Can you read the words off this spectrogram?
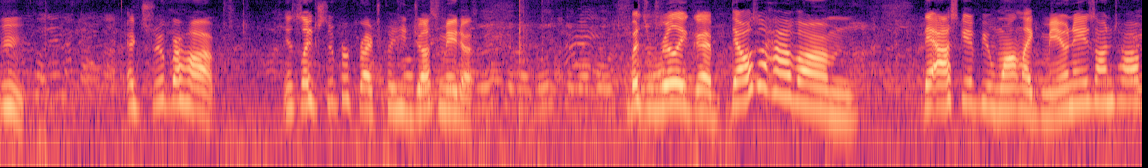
Mmm, it's super hot. It's like super fresh because he just made it, but it's really good. They also have um, they ask you if you want like mayonnaise on top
